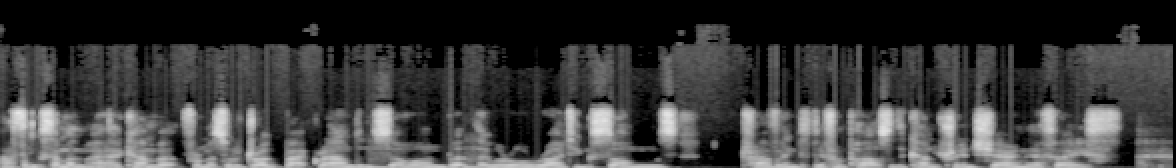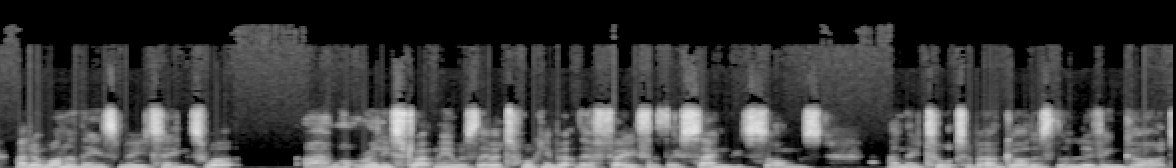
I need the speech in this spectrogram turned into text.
I think some of them had come from a sort of drug background and mm. so on, but mm. they were all writing songs traveling to different parts of the country and sharing their faith. And at one of these meetings, what uh, what really struck me was they were talking about their faith as they sang these songs, and they talked about God as the living God,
